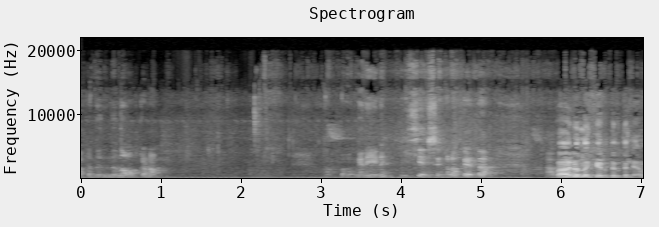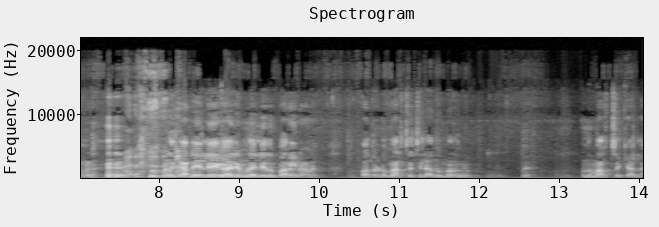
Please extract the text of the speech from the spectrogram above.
അപ്പം നിന്ന് നോക്കണം. അപ്പം അങ്ങനെയാണ് വിശേഷങ്ങളൊക്കെ കേട്ടാ. അപ്പൊ ആരും ഒന്നും കരുതരുത്തില്ല നമ്മൾ നമ്മൾ കാരണം എല്ലാ കാര്യം നമ്മളെല്ലാം പറയണാണ്. അപ്പൊ അതുകൊണ്ട് മറച്ചില്ല അതും പറഞ്ഞു. ഒന്ന് ഒന്നും മറച്ചൊക്കെയല്ല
